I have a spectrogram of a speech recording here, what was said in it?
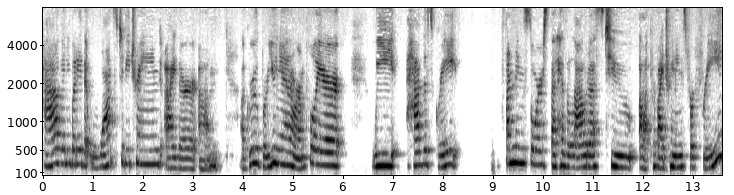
have anybody that wants to be trained, either um, a group or union or employer, we have this great funding source that has allowed us to uh, provide trainings for free.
